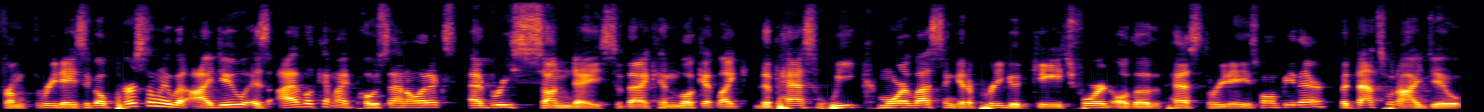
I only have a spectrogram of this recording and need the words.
from three days ago. Personally, what I do is I look at my post analytics every Sunday so that I can look at like the past week more or less and get a pretty good gauge for it, although the past three days won't be there. But that's what I do.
